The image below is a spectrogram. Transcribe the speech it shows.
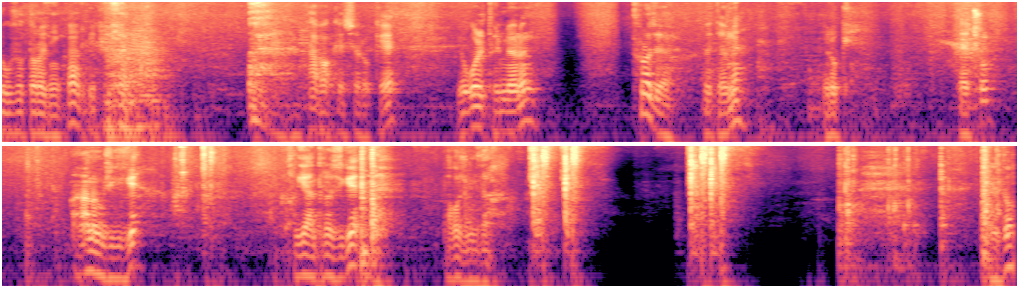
여기서 떨어지니까 이렇게 표시합니다 다 박혔죠 이렇게 요걸 들면은 틀어져요. 그렇기 때문에 이렇게 대충 안 움직이게 각이 안 틀어지게 바꿔줍니다. 그래도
